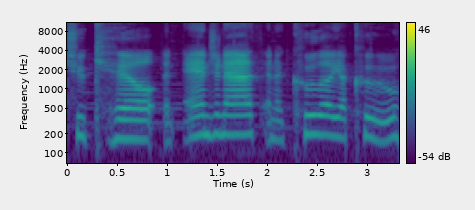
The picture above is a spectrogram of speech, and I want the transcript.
to kill an Anjanath and a Kulu-Ya-Ku.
